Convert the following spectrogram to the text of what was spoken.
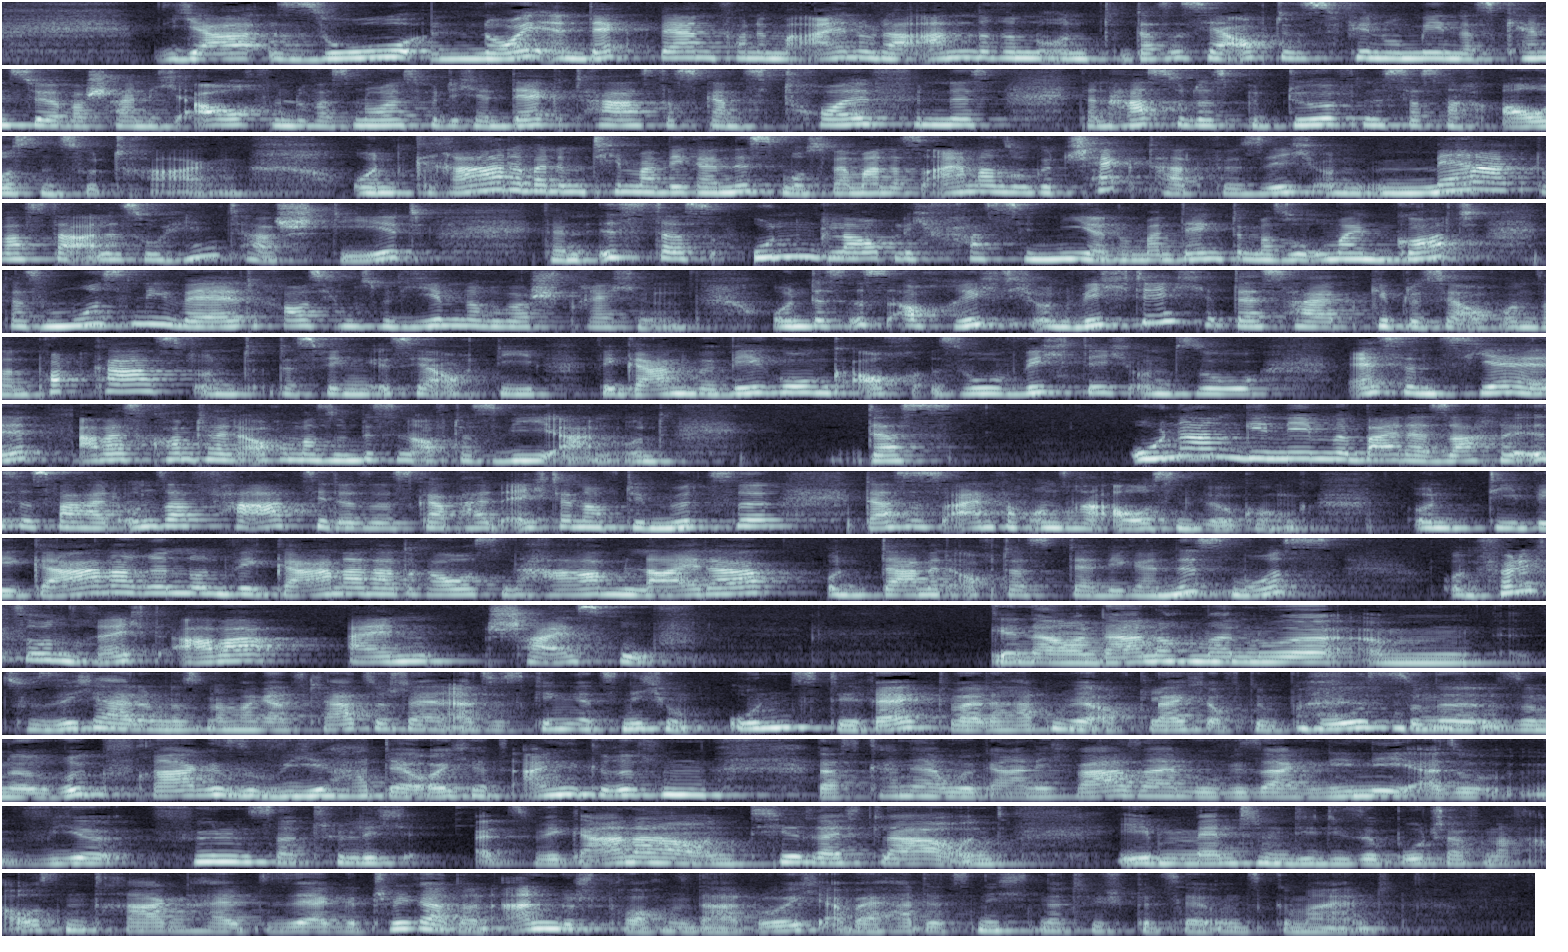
ja so neu entdeckt werden von dem einen oder anderen. Und das ist ja auch dieses Phänomen, das kennst du ja wahrscheinlich auch, wenn du was Neues für dich entdeckt hast, das ganz toll findest, dann hast du das Bedürfnis, das nach außen zu tragen. Und gerade bei dem Thema Veganismus, wenn man das einmal so gecheckt hat für sich und merkt, was da alles so hintersteht, dann ist das unglaublich faszinierend. Und man denkt immer so, oh mein Gott, das muss in die Welt raus, ich muss mit jedem darüber sprechen. Und das ist auch richtig und wichtig. Deshalb gibt es ja auch unseren Podcast und deswegen ist ja auch die vegane Bewegung auch so wichtig und so essentiell essentiell, aber es kommt halt auch immer so ein bisschen auf das Wie an. Und das Unangenehme bei der Sache ist, es war halt unser Fazit, also es gab halt echt dann auf die Mütze, das ist einfach unsere Außenwirkung. Und die Veganerinnen und Veganer da draußen haben leider und damit auch das, der Veganismus und völlig zu Unrecht, aber einen scheiß Ruf. Genau, und da nochmal nur ähm, zur Sicherheit, um das nochmal ganz klarzustellen, also es ging jetzt nicht um uns direkt, weil da hatten wir auch gleich auf dem Post so eine, so eine Rückfrage, so wie hat er euch jetzt angegriffen? Das kann ja wohl gar nicht wahr sein, wo wir sagen, nee, nee, also wir fühlen uns natürlich als Veganer und Tierrechtler und eben Menschen, die diese Botschaft nach außen tragen, halt sehr getriggert und angesprochen dadurch, aber er hat jetzt nicht natürlich speziell uns gemeint.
